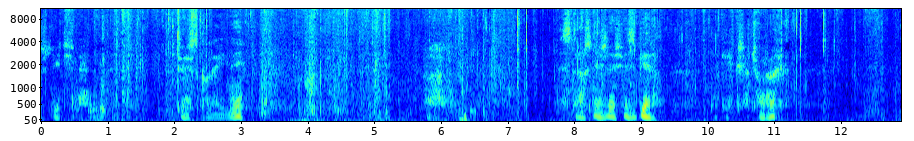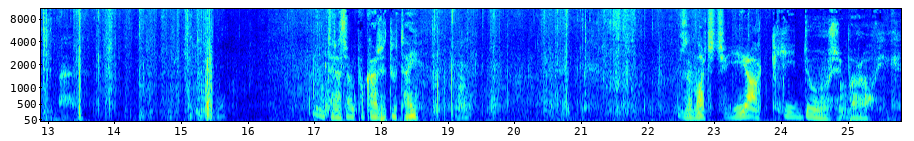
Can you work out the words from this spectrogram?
Śliczne. Tu jest kolejny. Strasznie źle się zbiera w takich krzaczorach. Teraz wam pokażę tutaj. Zobaczcie, jaki duży borowik.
